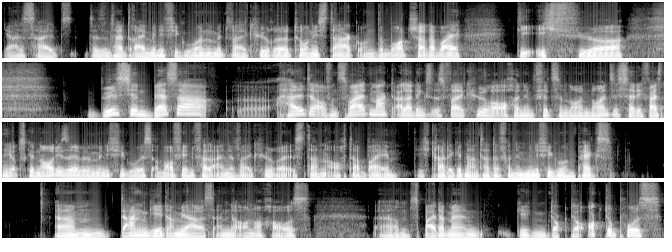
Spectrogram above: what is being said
ja, das ist halt, da sind halt drei Minifiguren mit Valkyrie, Tony Stark und The Watcher dabei, die ich für ein bisschen besser äh, halte auf dem zweiten Markt. Allerdings ist Valkyrie auch in dem 1499 Set. Ich weiß nicht, ob es genau dieselbe Minifigur ist, aber auf jeden Fall eine Valkyrie ist dann auch dabei, die ich gerade genannt hatte von den Minifiguren-Packs. Ähm, dann geht am Jahresende auch noch raus ähm, Spider-Man gegen Dr. Octopus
